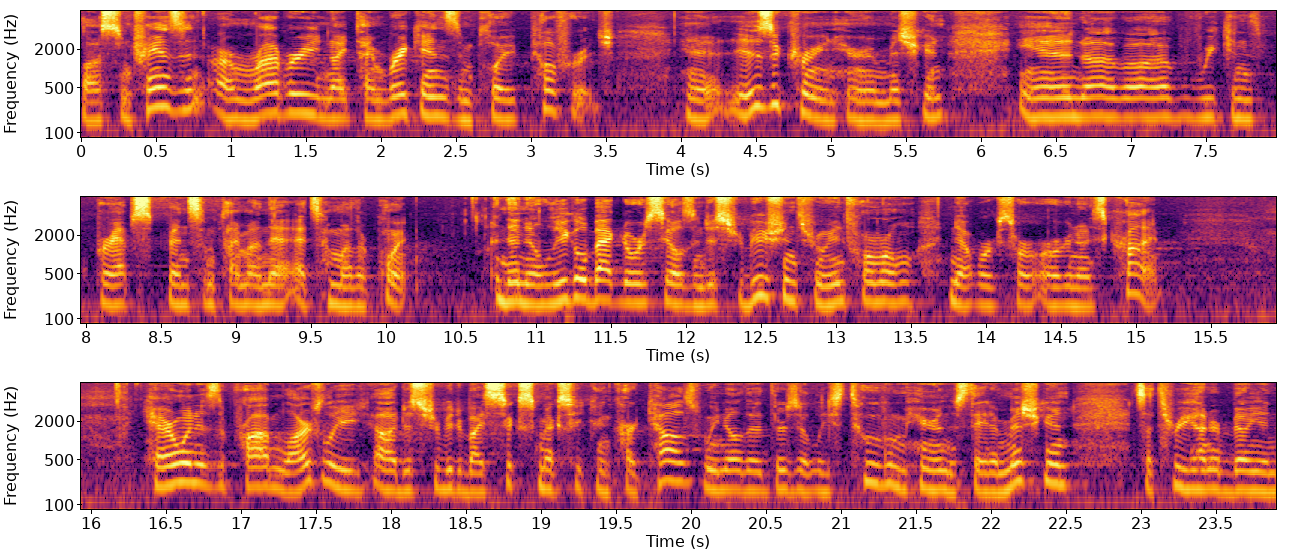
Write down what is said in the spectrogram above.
Lost in transit, armed robbery, nighttime break-ins, employee pilferage. And it is occurring here in Michigan, and uh, uh, we can perhaps spend some time on that at some other point. And then illegal backdoor sales and distribution through informal networks or organized crime. Heroin is the problem largely uh, distributed by six Mexican cartels. We know that there's at least two of them here in the state of Michigan. It's a $300 billion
